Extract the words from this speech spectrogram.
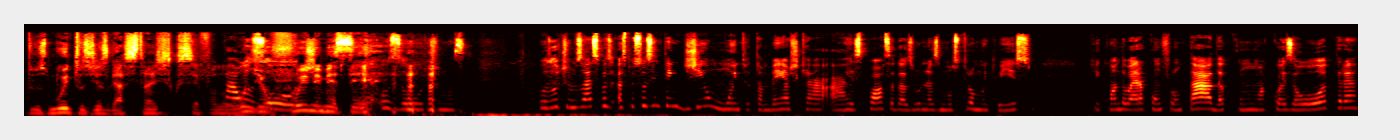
dos muitos desgastantes que você falou, ah, onde eu últimos, fui me meter? É, os últimos. os últimos, as, as, pessoas entendiam muito também, acho que a, a, resposta das urnas mostrou muito isso. Que quando eu era confrontada com uma coisa ou outra,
